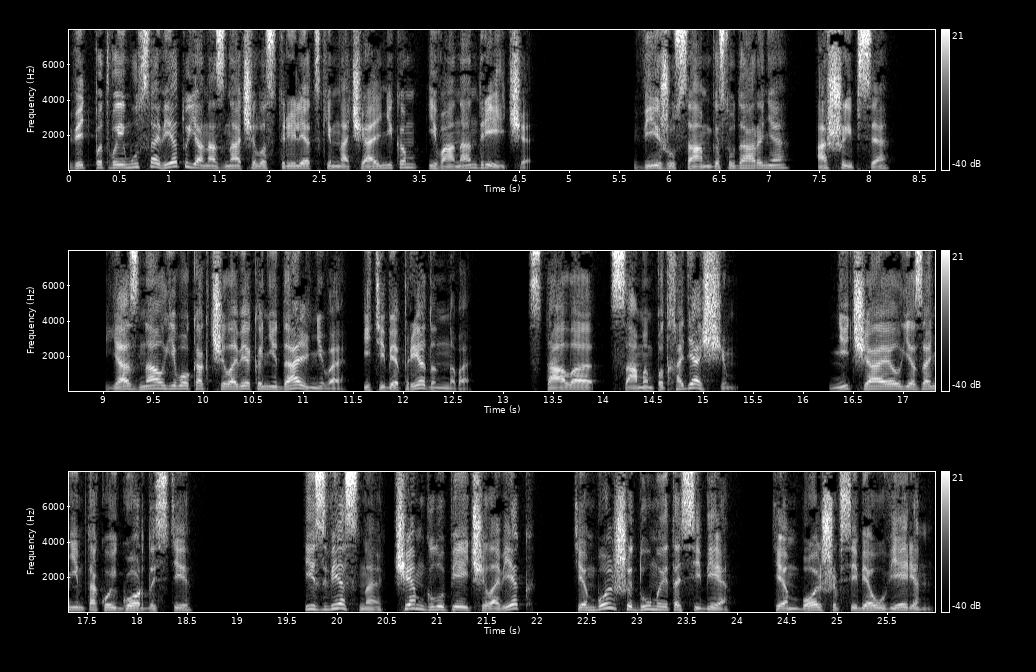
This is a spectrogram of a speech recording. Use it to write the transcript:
«Ведь по твоему совету я назначила стрелецким начальником Ивана Андреевича. Вижу сам, государыня, ошибся. Я знал его как человека недальнего и тебе преданного. Стало самым подходящим». Не чаял я за ним такой гордости. Известно, чем глупее человек, тем больше думает о себе, тем больше в себе уверен.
